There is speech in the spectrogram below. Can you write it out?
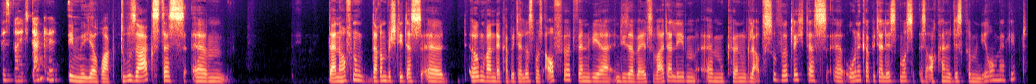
Bis bald, danke. Emilia Roack, du sagst, dass ähm, deine Hoffnung darin besteht, dass äh, irgendwann der Kapitalismus aufhört, wenn wir in dieser Welt so weiterleben ähm, können. Glaubst du wirklich, dass äh, ohne Kapitalismus es auch keine Diskriminierung mehr gibt?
